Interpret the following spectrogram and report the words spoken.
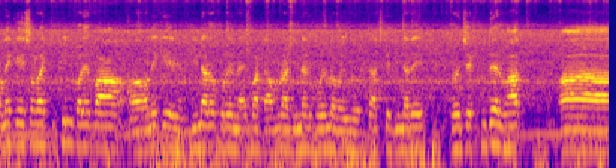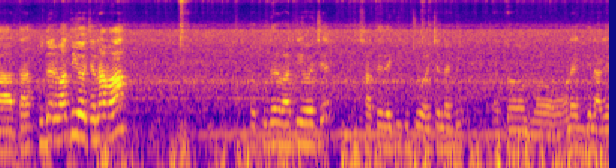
অনেকে এই সময় টিফিন করে বা অনেকে ডিনারও করে নেয় বাট আমরা ডিনার করে নেব এই মুহূর্তে। আজকে ডিনারে রয়েছে খুদের ভাত। তার খুদের ভাতই হয়েছে না, মা? তো খুদের ভাতই হয়েছে। সাথে দেখি কিছু হয়েছে নাকি। তো অনেক দিন আগে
